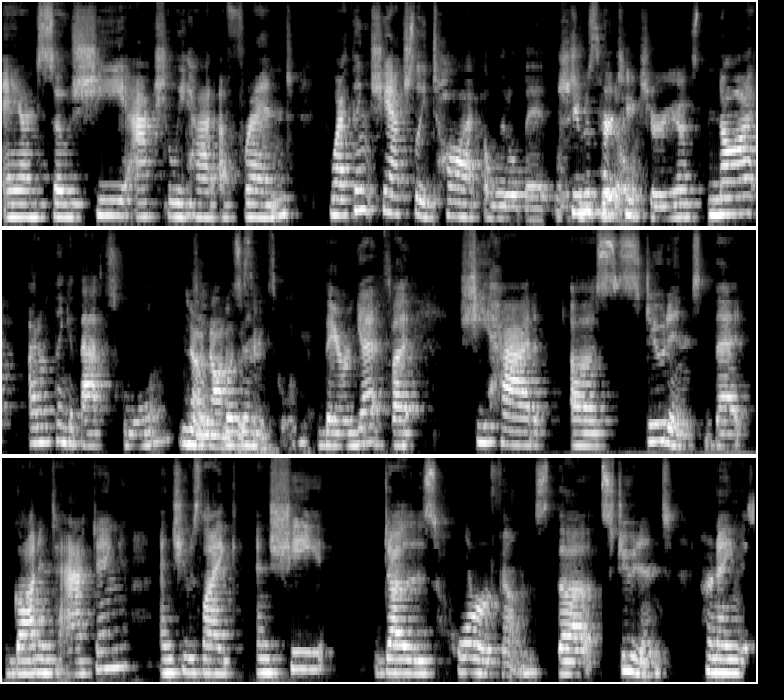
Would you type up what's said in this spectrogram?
And so she actually had a friend who I think she actually taught a little bit. She, she, was, was her little. teacher, yes. Not, I don't think at that school. No, not at the same school. Yeah. There yet, but she had a student that got into acting and she was like, and she does horror films. The student, her name is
